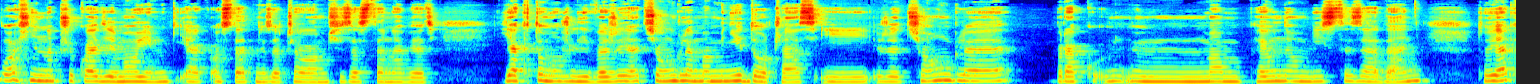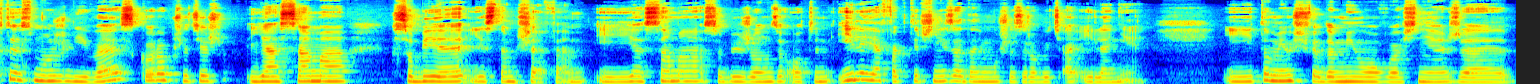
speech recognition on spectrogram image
właśnie na przykładzie moim, jak ostatnio zaczęłam się zastanawiać, jak to możliwe, że ja ciągle mam niedoczas i że ciągle braku, mm, mam pełną listę zadań, to jak to jest możliwe, skoro przecież ja sama sobie jestem szefem i ja sama sobie rządzę o tym, ile ja faktycznie zadań muszę zrobić, a ile nie. I to mi uświadomiło właśnie, że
